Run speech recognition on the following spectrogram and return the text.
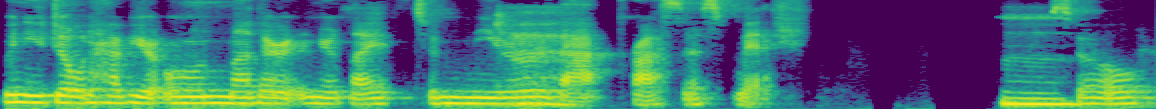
when you don't have your own mother in your life to mirror that process with? Mm. So,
